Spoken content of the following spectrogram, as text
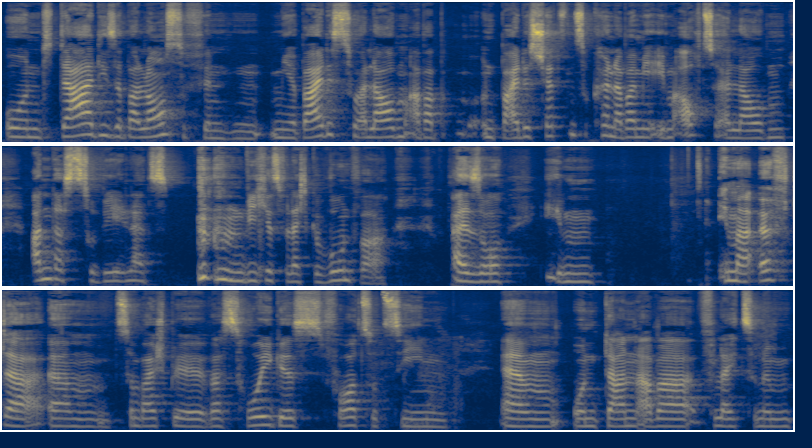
Und da diese Balance zu finden, mir beides zu erlauben, aber und beides schätzen zu können, aber mir eben auch zu erlauben, anders zu wählen, als wie ich es vielleicht gewohnt war. Also eben immer öfter ähm, zum Beispiel was Ruhiges vorzuziehen ähm, und dann aber vielleicht zu einem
